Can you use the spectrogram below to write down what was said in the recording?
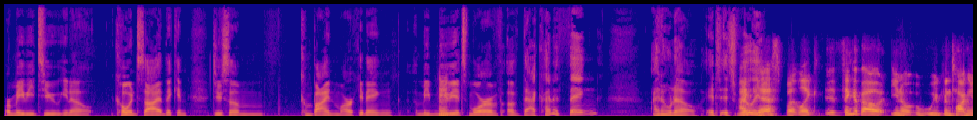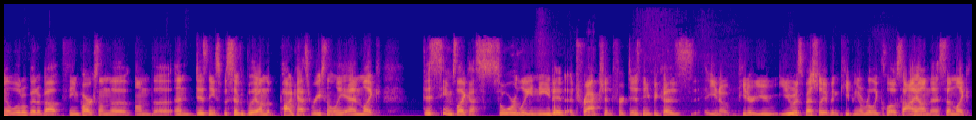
Or maybe to, you know, coincide, they can do some combined marketing. Maybe, hmm. maybe it's more of, of that kind of thing. I don't know. It's it's really yes, but like think about you know we've been talking a little bit about theme parks on the on the and Disney specifically on the podcast recently, and like this seems like a sorely needed attraction for Disney because you know Peter, you you especially have been keeping a really close eye on this, and like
